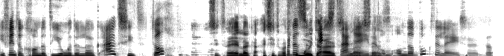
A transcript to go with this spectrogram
je vindt ook gewoon dat die jongen er leuk uitziet, toch? Het ziet er heel leuk uit. Het ziet er wat maar dat is vermoeid een uit. extra reden om, om dat boek te lezen. Dat,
